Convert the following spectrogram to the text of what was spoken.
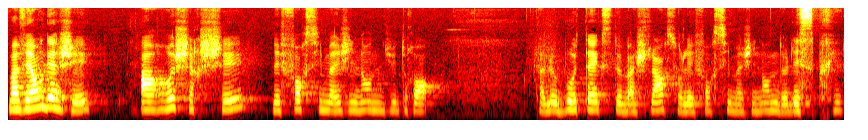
m'avait engagé à rechercher les forces imaginantes du droit le beau texte de Bachelard sur les forces imaginantes de l'esprit.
